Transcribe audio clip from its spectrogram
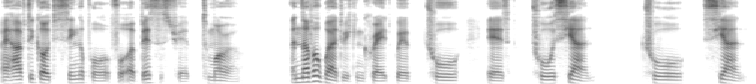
I have to go to Singapore for a business trip tomorrow. Another word we can create with 出 is 出现,出现.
